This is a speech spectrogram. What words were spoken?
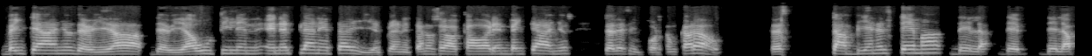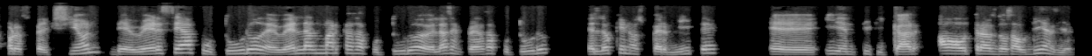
20 años de vida, de vida útil en, en el planeta y el planeta no se va a acabar en 20 años, entonces les importa un carajo. Entonces, también el tema de la, de, de, la prospección, de verse a futuro, de ver las marcas a futuro, de ver las empresas a futuro, es lo que nos permite eh, identificar a otras dos audiencias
